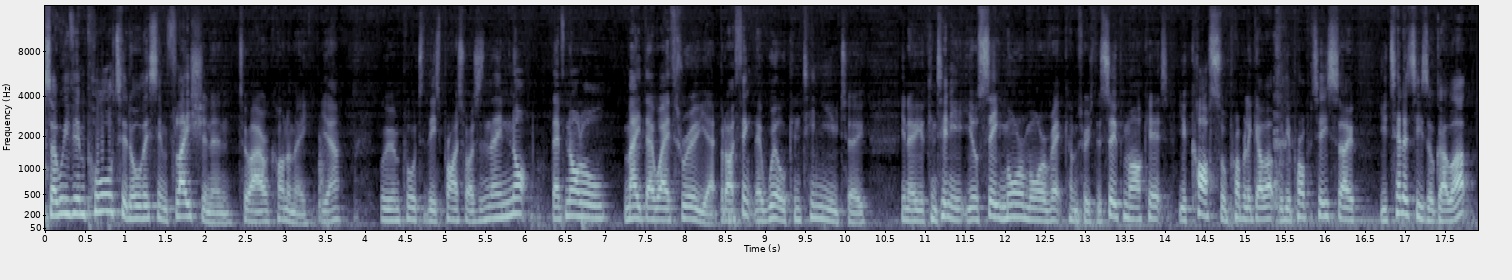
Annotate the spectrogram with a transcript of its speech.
So we've imported all this inflation into our economy. Yeah, we've imported these price rises, and they're not they've not all made their way through yet, but I think they will continue to. You know, you continue, you'll see more and more of it come through to the supermarkets. Your costs will probably go up with your properties, so utilities will go up.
